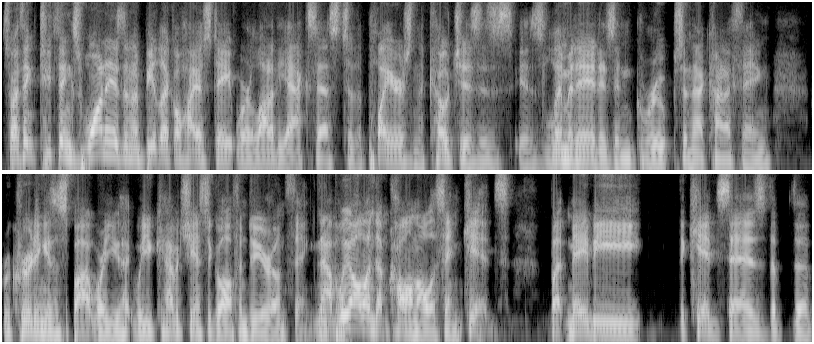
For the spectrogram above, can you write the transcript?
So I think two things. One is in a beat like Ohio State, where a lot of the access to the players and the coaches is is limited, is in groups and that kind of thing. Recruiting is a spot where you ha- where you have a chance to go off and do your own thing. now we all end up calling all the same kids, but maybe the kid says the the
